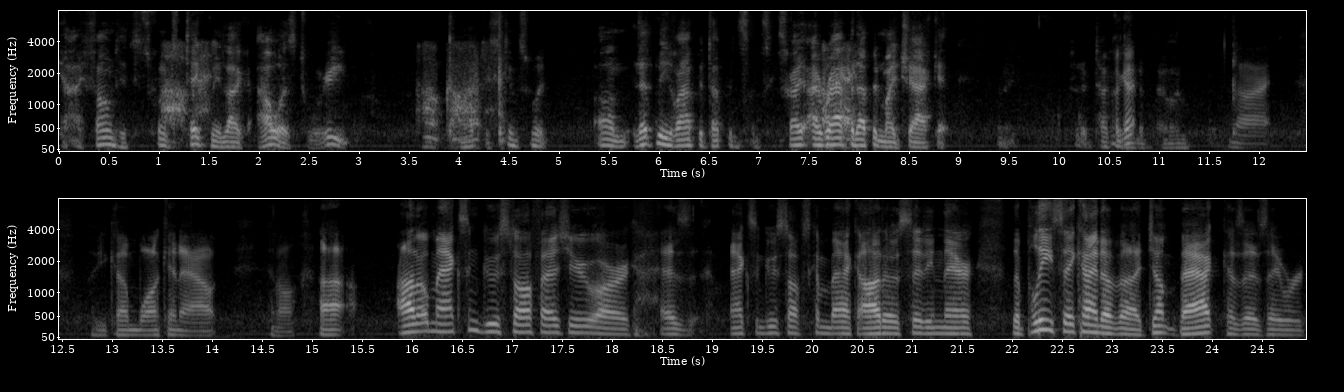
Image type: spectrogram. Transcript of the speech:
Yeah, I found it. It's going to Oh, take me like hours to read. Oh God. have to skim. Um, let me wrap it up in something. So I, I wrap Okay. it up in my jacket. Tucked Okay. into my arm. All right. So you come walking out and all. Uh, Otto, Max, and Gustav, as you are, as Max and Gustav's come back, Otto's sitting there. The police, they kind of uh, jump back because as they were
